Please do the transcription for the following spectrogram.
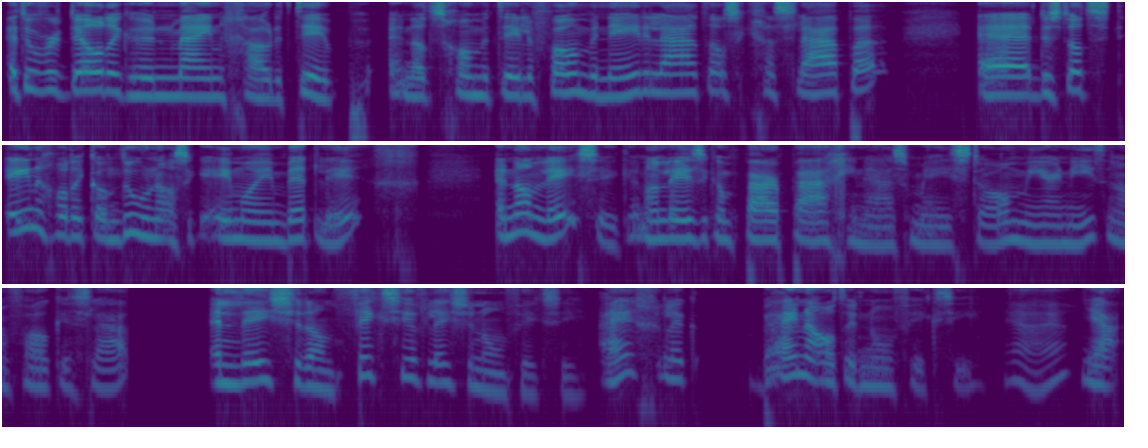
En toen vertelde ik hun mijn gouden tip. En dat is gewoon mijn telefoon beneden laten als ik ga slapen. dus dat is het enige wat ik kan doen als ik eenmaal in bed lig. En dan lees ik. En dan lees ik een paar pagina's meestal, meer niet. En dan val ik in slaap. En lees je dan fictie of lees je non-fictie? Eigenlijk bijna altijd non-fictie. Ja, hè? Ja.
